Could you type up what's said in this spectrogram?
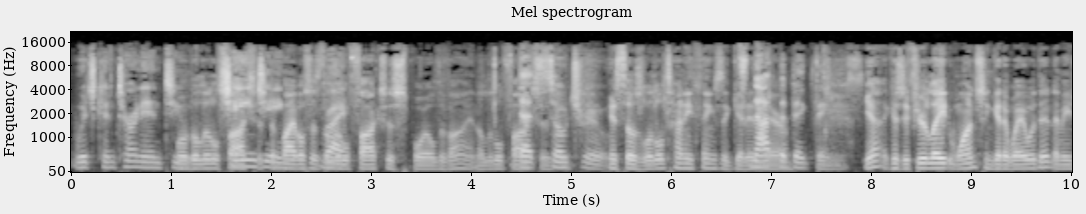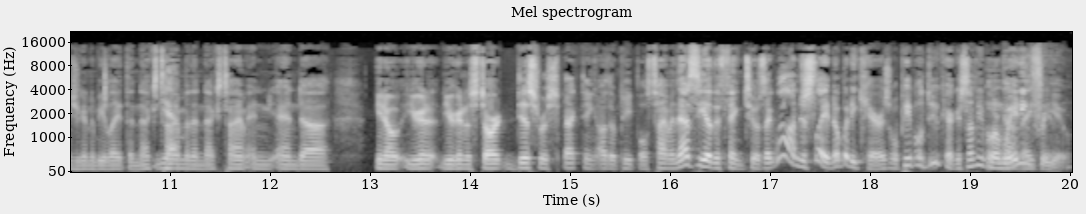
which can turn into Mm-hmm. Well, the little foxes. changing. The Bible says the right. little foxes spoil the vine. The little foxes. That's so true. It's those little tiny things that get It's in not there. the big things. Yeah, because if you're late once and get away with it, that means you're going to be late the next Yeah. time and the next time, and and uh, you know you're gonna you're gonna start disrespecting other people's time, and that's the other thing too. It's like, well, I'm just late. Nobody cares. Well, people do care because some people are No, waiting for do. you.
